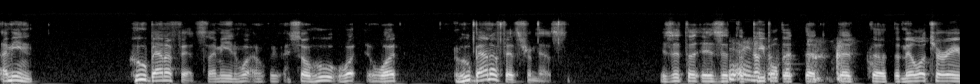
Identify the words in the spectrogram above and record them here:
I mean, who benefits? I mean, what, so who, what, what, who benefits from this? Is it the is it the people that, that, that the, the military,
